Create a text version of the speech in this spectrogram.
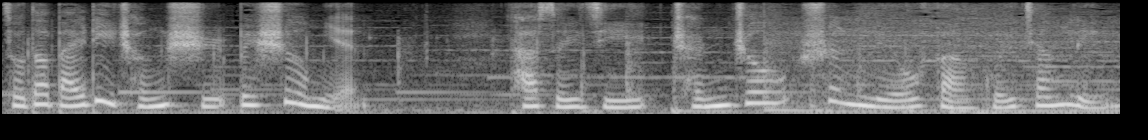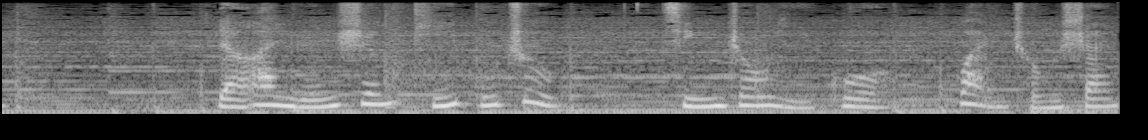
走到白帝城时被赦免，他随即乘舟顺流返回江陵。两岸猿声啼不住，轻舟已过万重山。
